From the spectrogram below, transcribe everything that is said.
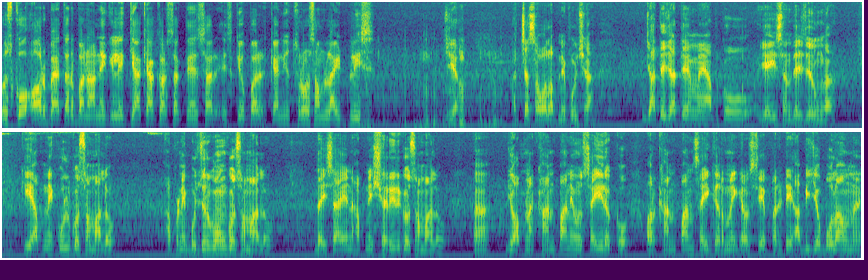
उसको और बेहतर बनाने के लिए क्या क्या कर सकते हैं? सर, इसके ऊपर can you throw some light please जी हाँ। अच्छा सवाल आपने पूछा। जाते जाते मैं आपको यही संदेश दूँगा कि अपने कुल को संभालो। अपने बुज़ुर्गों को संभालो है अपने शरीर को संभालो। हाँ, जो अपना खान पान है वो सही रखो और खान पान सही करने के उससे फर्टि अभी जो बोला उन्होंने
